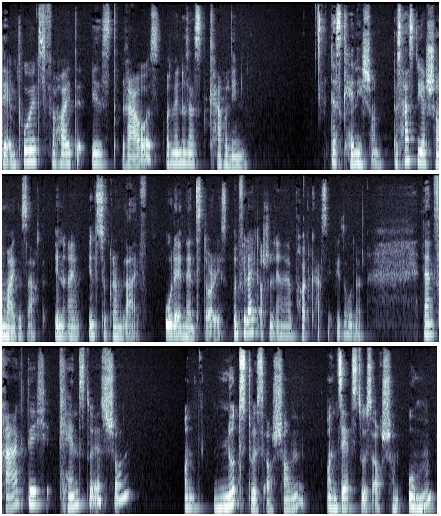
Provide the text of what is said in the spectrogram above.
der Impuls für heute ist raus. Und wenn du sagst, Caroline, das kenne ich schon. Das hast du ja schon mal gesagt in einem Instagram Live oder in deinen Stories und vielleicht auch schon in einer Podcast-Episode. Dann frag dich, kennst du es schon und nutzt du es auch schon und setzt du es auch schon um?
